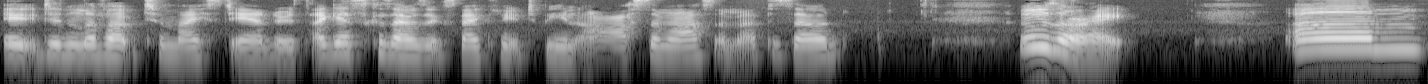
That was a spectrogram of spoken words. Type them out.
it didn't live up to my standards. I guess because I was expecting it to be an awesome, awesome episode. It was alright. Um,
